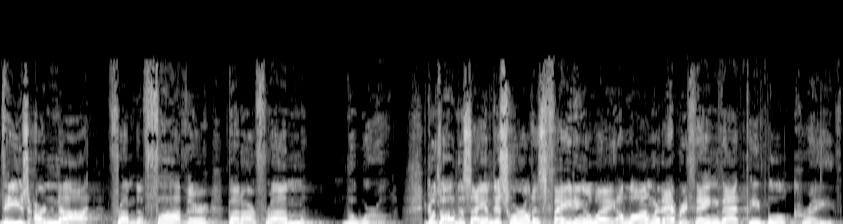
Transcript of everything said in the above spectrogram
These are not from the Father, but are from the world. It goes on to say, and this world is fading away along with everything that people crave.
